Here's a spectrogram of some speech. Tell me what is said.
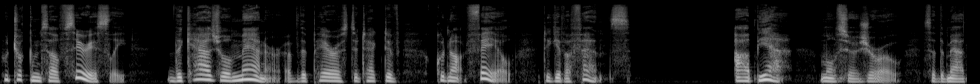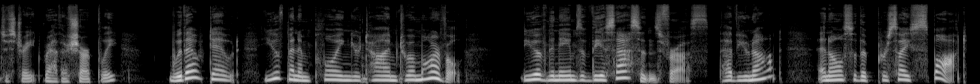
who took himself seriously, the casual manner of the Paris detective could not fail to give offense. Ah bien, Monsieur Giraud, said the magistrate rather sharply. Without doubt, you have been employing your time to a marvel. You have the names of the assassins for us, have you not? And also the precise spot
